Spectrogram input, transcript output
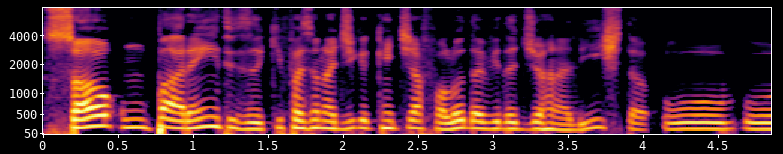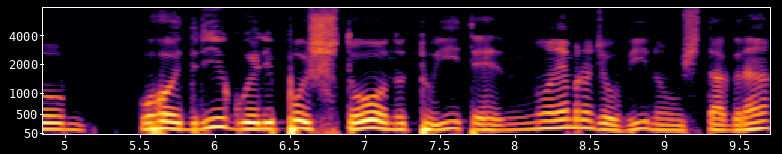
Só um parênteses aqui fazendo a dica que a gente já falou da Vida de Jornalista, o, o o Rodrigo ele postou no Twitter, não lembro onde eu vi, no Instagram,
